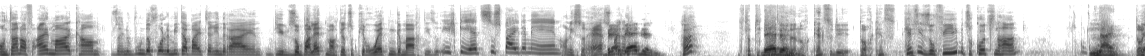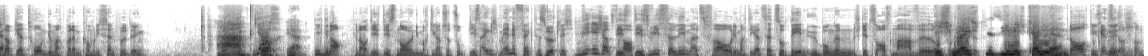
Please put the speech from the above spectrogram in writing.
Und dann auf einmal kam so eine wundervolle Mitarbeiterin rein, die so Ballett macht, die hat so Pirouetten gemacht, die so, ich gehe jetzt zu Spider-Man. Und ich so, hä, Wer, Spider-Man? wer denn? Hä? Ich glaube, die Wer kennt denn? alle noch. Kennst du die? Doch, kennst Kennst du die Sophie mit so kurzen Haaren? Nein. Doch, ich Ja. glaube, die hat Ton gemacht bei dem Comedy Central Ding. Ah, Ja. doch, ja. Die, genau. Genau, die, die ist neu und die macht die ganze Zeit so. Die ist eigentlich im Endeffekt, ist wirklich. Wie ich als Die Frau. ist, die ist wie Salim als Frau. Die macht die ganze Zeit so Dehnübungen, steht so auf Marvel. und Ich so möchte sie nicht kennenlernen. Doch, die Du kennst sie doch schon.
